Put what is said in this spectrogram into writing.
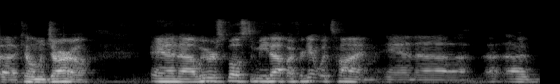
uh, Kilimanjaro, and uh, we were supposed to meet up. I forget what time, and uh, I, I'm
